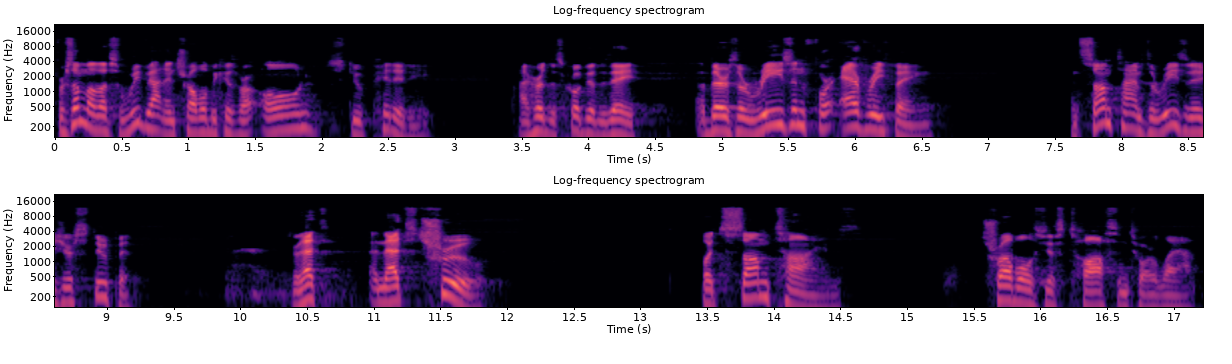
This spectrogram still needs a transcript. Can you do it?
For some of us, we've gotten in trouble because of our own stupidity. I heard this quote the other day. There's a reason for everything. And sometimes the reason is you're stupid. And that's, and that's true. But sometimes trouble is just tossed into our lap.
